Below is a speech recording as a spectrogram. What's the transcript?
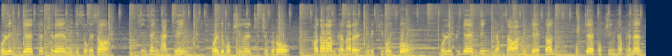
올림픽의 퇴출의 위기 속에서 신생 단체인 월드복싱을 주축으로 커다란 변화를 일으키고 있고 올림픽의 긴 역사와 함께했던 국제복싱협회는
